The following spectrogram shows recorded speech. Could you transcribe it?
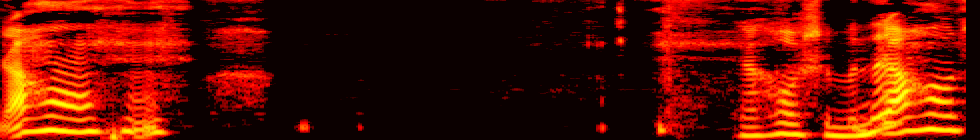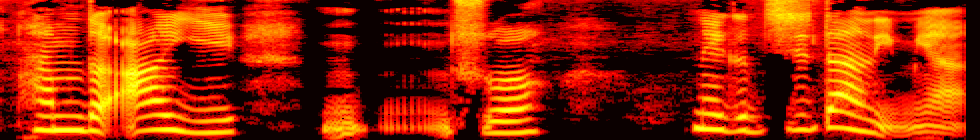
然后，嗯然后什么呢？然后他们的阿姨，嗯，说那个鸡蛋里面，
